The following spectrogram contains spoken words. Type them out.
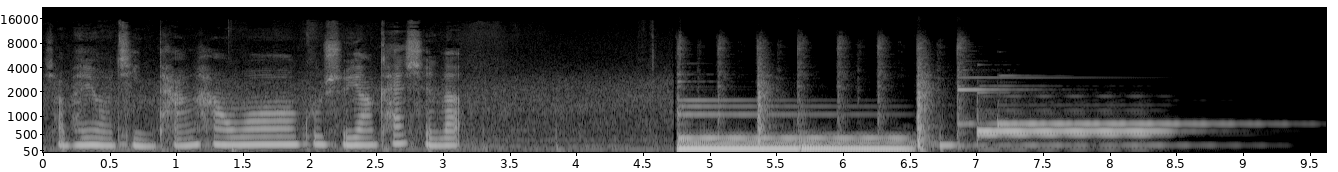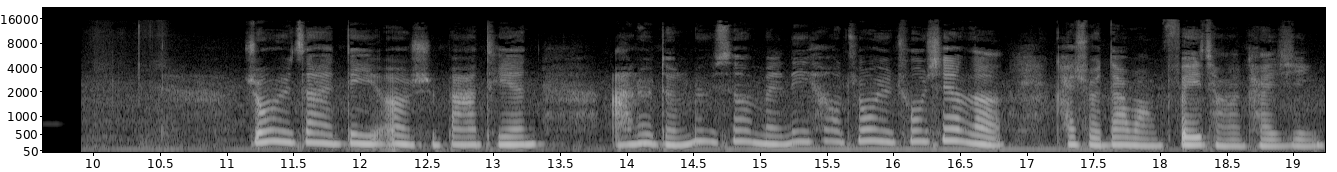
小朋友请躺好哦，故事要开始了。终于在第二十八天。阿绿的绿色美丽号终于出现了，开水大王非常的开心，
